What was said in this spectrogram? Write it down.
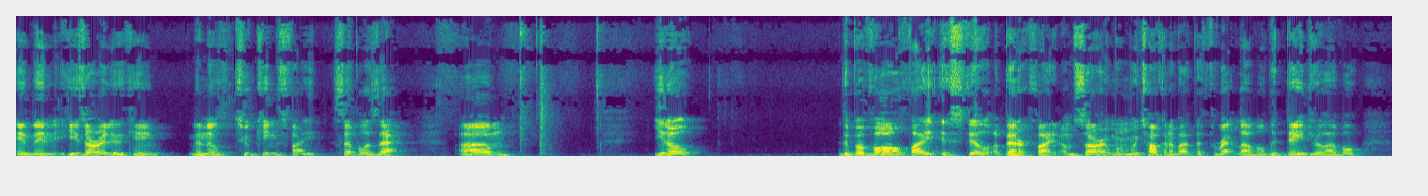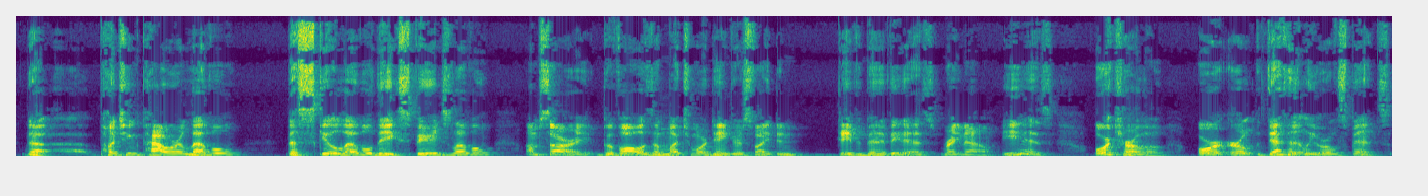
and then he's already the king. Then those two kings fight. Simple as that. Um, you know, the Bivol fight is still a better fight. I'm sorry. When we're talking about the threat level, the danger level, the uh, punching power level, the skill level, the experience level, I'm sorry. Bivol is a much more dangerous fight than David Benavidez right now. He is. Or Charlo. Or Errol, definitely Errol Spence.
